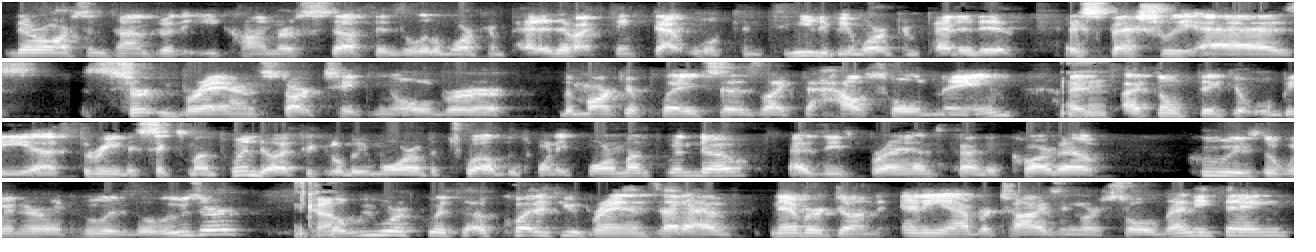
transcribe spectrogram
There are some times where the e-commerce stuff is a little more competitive. I think that will continue to be more competitive, especially as certain brands start taking over the marketplace as like the household name. Mm-hmm. I, I, don't think it will be a three to six month window. I think it'll be more of a 12 to 24 month window as these brands kind of carve out who is the winner and who is the loser. Okay. But we work with uh, quite a few brands that have never done any advertising or sold anything.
